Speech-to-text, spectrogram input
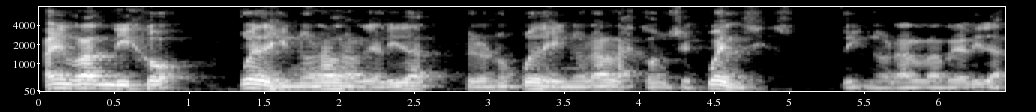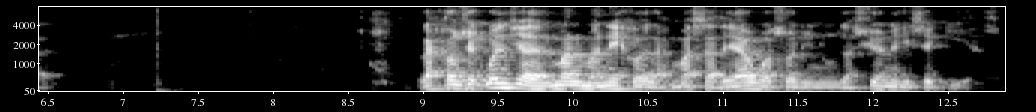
Ayn Rand dijo, Puedes ignorar la realidad, pero no puedes ignorar las consecuencias de ignorar la realidad. Las consecuencias del mal manejo de las masas de agua son inundaciones y sequías.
